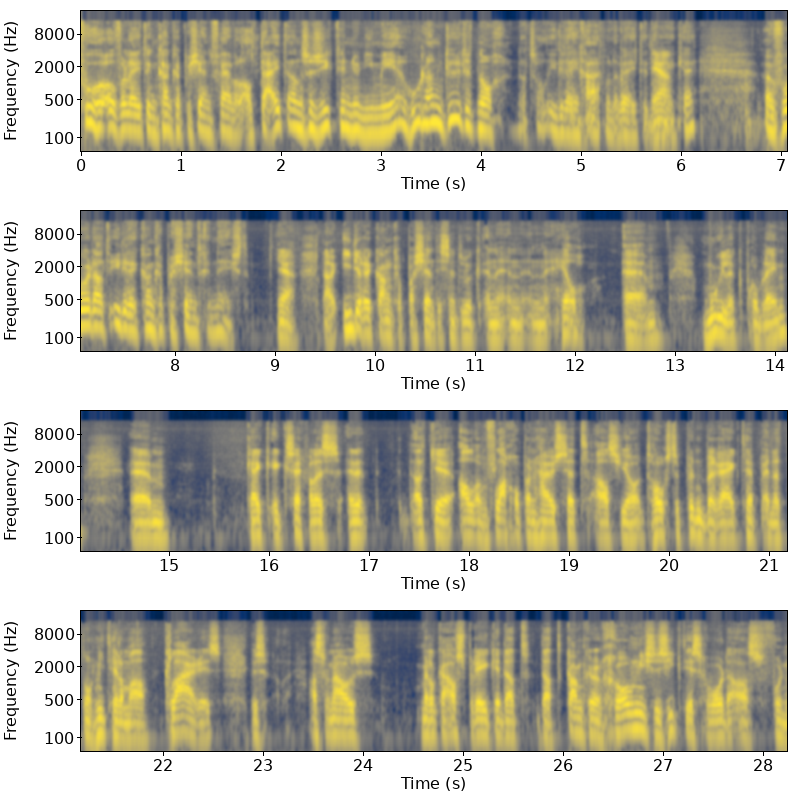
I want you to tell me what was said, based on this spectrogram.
Vroeger overleed een kankerpatiënt vrijwel altijd aan zijn ziekte, nu niet meer. Hoe lang duurt het nog? Dat zal iedereen graag willen weten, denk ik. Hè? Uh, voordat iedere kankerpatiënt geneest. Ja, nou, iedere kankerpatiënt is natuurlijk een, een, een heel um, moeilijk probleem. Um, kijk, ik zeg wel eens uh, dat je al een vlag op een huis zet... als je het hoogste punt bereikt hebt en het nog niet helemaal klaar is. Dus als we nou eens met elkaar afspreken dat, dat kanker een chronische ziekte is geworden... als voor 90%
